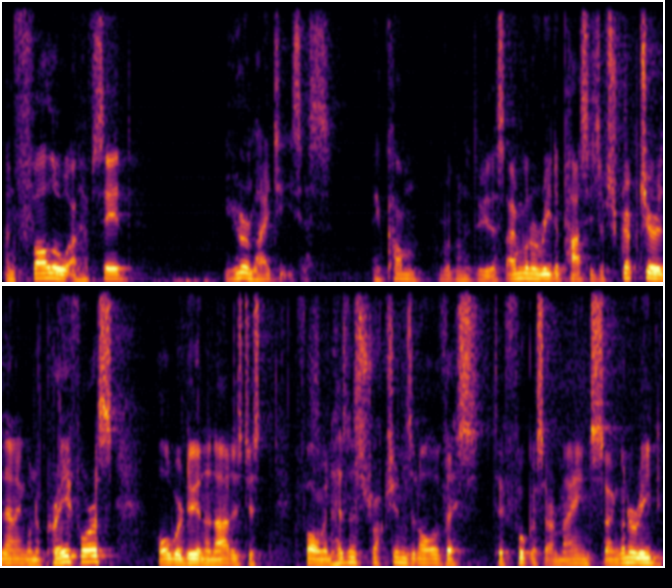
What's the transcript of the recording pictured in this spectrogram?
and follow and have said, You're my Jesus, then come and we're going to do this. I'm going to read a passage of scripture, then I'm going to pray for us. All we're doing in that is just following his instructions and all of this to focus our minds. So I'm going to read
